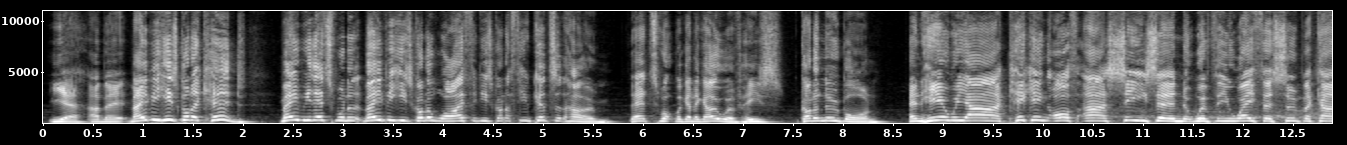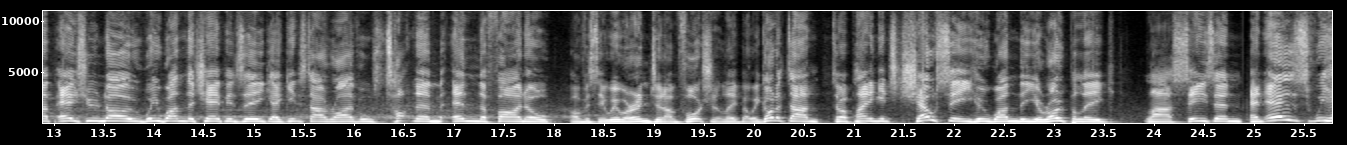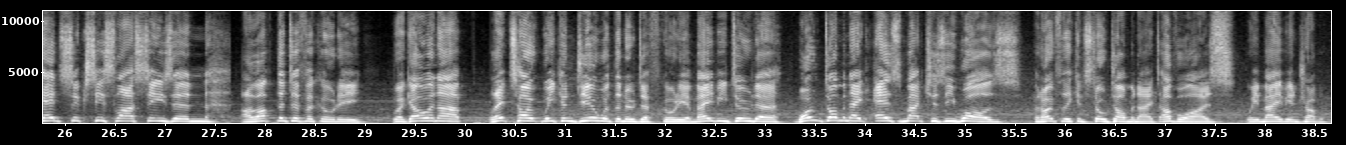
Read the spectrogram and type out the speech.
Yeah, I mean, maybe he's got a kid. Maybe that's what it, maybe he's got a wife and he's got a few kids at home. That's what we're going to go with. He's got a newborn. And here we are, kicking off our season with the UEFA Super Cup. As you know, we won the Champions League against our rivals Tottenham in the final. Obviously, we were injured, unfortunately, but we got it done. So we're playing against Chelsea, who won the Europa League last season. And as we had success last season, I'm up the difficulty. We're going up. Let's hope we can deal with the new difficulty and maybe Duda won't dominate as much as he was, but hopefully he can still dominate. Otherwise, we may be in trouble.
